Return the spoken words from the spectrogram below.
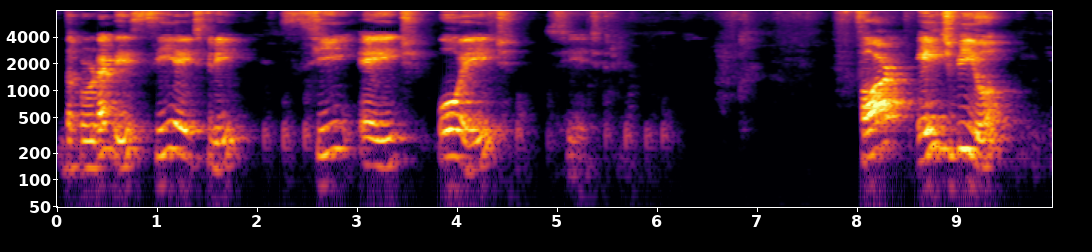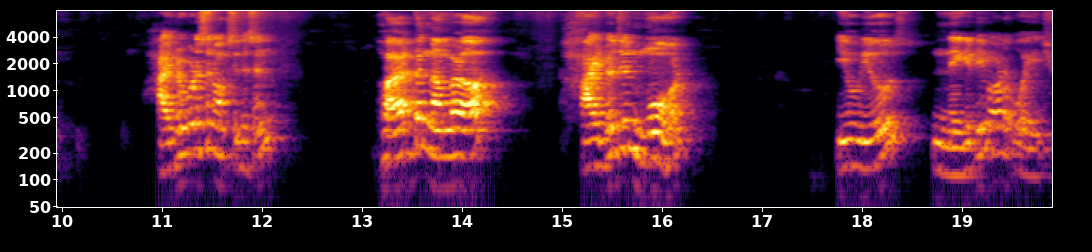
the product is CH3 CHOH CH3 for HBO hydroboration oxidation where the number of hydrogen mode you use negative or OH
